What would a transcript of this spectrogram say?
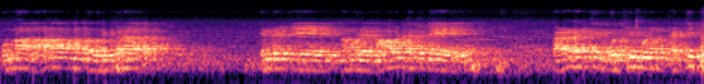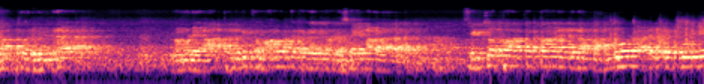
முன்னாள் நாடாளுமன்ற உறுப்பினர் இன்றைக்கு கழகத்தை ஒற்றி மூலம் கட்டி பார்த்து வருகின்ற நம்முடைய ஆற்றல்மிக்க மாவட்ட கழகத்தினுடைய செயலாளர் சிட்லப்பாக்கத்தான் என்று நாம் அன்போடு அழைக்கக்கூடிய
